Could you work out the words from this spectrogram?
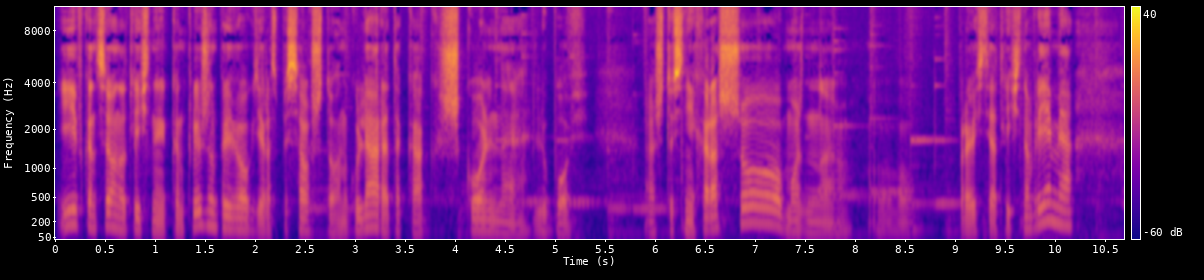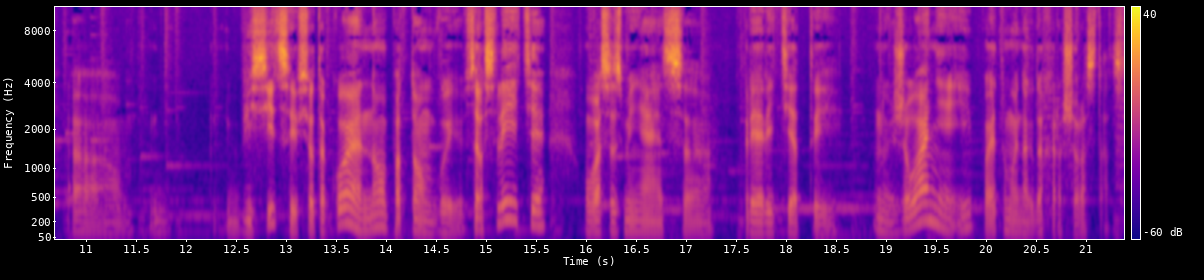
И в конце он отличный conclusion привел, где расписал, что Angular это как школьная любовь, э, что с ней хорошо, можно провести отличное время, э, беситься и все такое, но потом вы взрослеете, у вас изменяются приоритеты ну и желания, и поэтому иногда хорошо расстаться.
